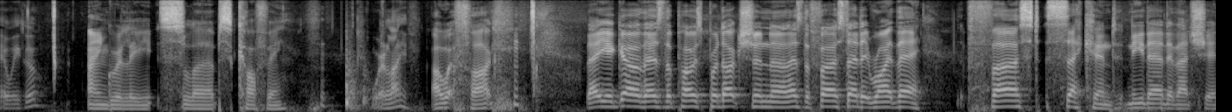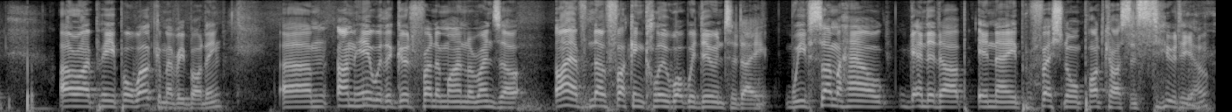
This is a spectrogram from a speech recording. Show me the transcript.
Here we go. Angrily slurps coffee. We're live. Oh, what fuck. there you go. There's the post production. Uh, there's the first edit right there. First second. Need to edit that shit. All right, people. Welcome, everybody. Um, I'm here with a good friend of mine, Lorenzo. I have no fucking clue what we're doing today. We've somehow ended up in a professional podcasting studio.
